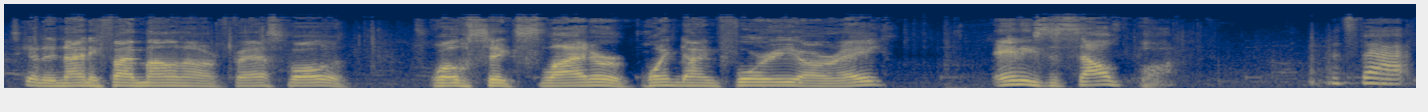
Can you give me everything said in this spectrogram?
He's got a 95 mile an hour fastball, a 12 6 slider, a .94 ERA, and he's a southpaw. What's that?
